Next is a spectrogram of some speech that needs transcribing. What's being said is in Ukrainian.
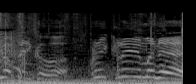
Йопенького! Прикрий мене!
